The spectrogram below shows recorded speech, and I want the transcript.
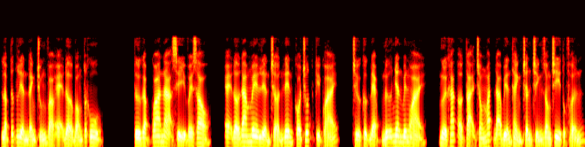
lập tức liền đánh chúng vào ẹ đờ bóng tốt khu. Từ gặp qua nạ sỉ về sau, ẹ đờ đam mê liền trở nên có chút kỳ quái, trừ cực đẹp nữ nhân bên ngoài, người khác ở tại trong mắt đã biến thành chân chính dòng chi tục phấn,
